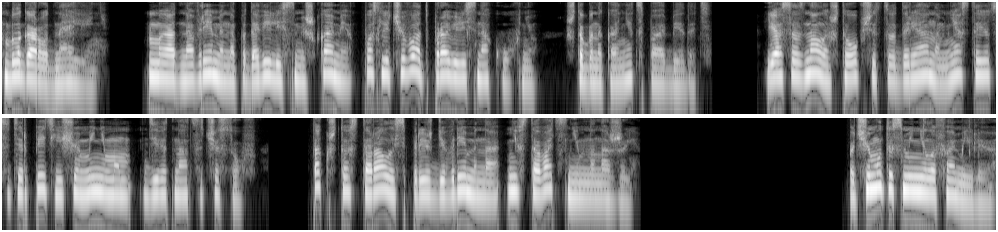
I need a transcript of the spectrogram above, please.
благородная лень». Мы одновременно подавились смешками, после чего отправились на кухню, чтобы, наконец, пообедать. Я осознала, что общество Дариана мне остается терпеть еще минимум 19 часов — так что старалась преждевременно не вставать с ним на ножи. «Почему ты сменила фамилию?»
